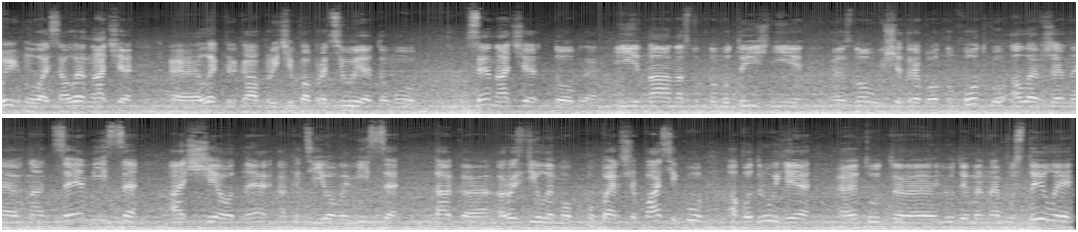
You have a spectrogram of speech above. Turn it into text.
вигнулась, але наче е, електрика причіпа працює, тому все наче добре. І на наступному тижні е, знову ще треба одну фотку, але вже не на це місце, а ще одне акаційове місце. Так е, розділимо, по-перше, пасіку, а по-друге, е, тут люди мене пустили.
